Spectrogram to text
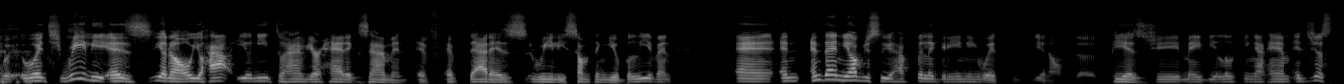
which really is you know you have you need to have your head examined if if that is really something you believe in, and and and then you obviously you have Pellegrini with you know the PSG maybe looking at him. It's just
